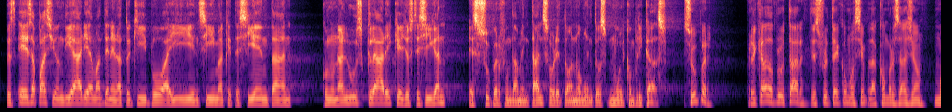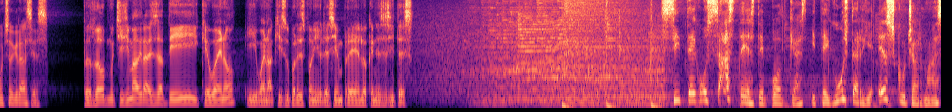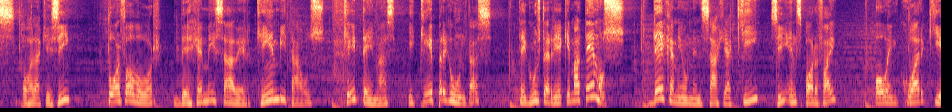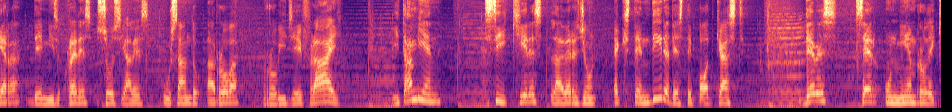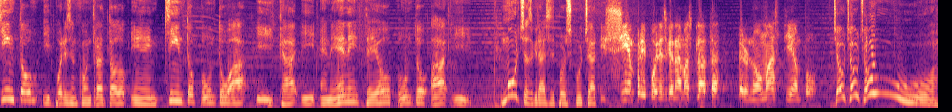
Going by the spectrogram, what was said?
Entonces esa pasión diaria de mantener a tu equipo ahí encima, que te sientan con una luz clara y que ellos te sigan, es súper fundamental, sobre todo en momentos muy complicados. Súper. Ricardo, brutal. Disfruté como siempre la conversación. Muchas gracias. Pues Rob, muchísimas gracias a ti y qué bueno. Y bueno, aquí súper disponible siempre lo que necesites. Si te gozaste este podcast y te gustaría escuchar más, ojalá que sí, por favor, déjame saber qué invitados, qué temas y qué preguntas te gustaría que matemos. Déjame un mensaje aquí, sí, en Spotify o en cualquiera de mis redes sociales usando arroba robijfry. Y también, si quieres la versión extendida de este podcast, debes ser un miembro de Quinto y puedes encontrar todo en quinto.ai, k i n n t -O Muchas gracias por escuchar. Y siempre puedes ganar más plata, pero no más tiempo. Chau, chau, chau.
